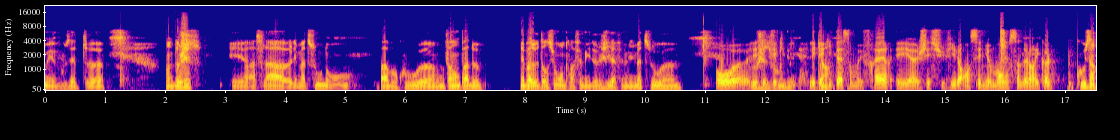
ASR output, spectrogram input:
mais vous êtes un doji et à cela les Matsu n'ont pas beaucoup, enfin n'ont pas de il n'y a pas de tension entre la famille Doji et la famille Matsu. Oh, euh, les, Kakitas sont mes frères et euh, j'ai suivi leur enseignement au sein de leur école. Cousin.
